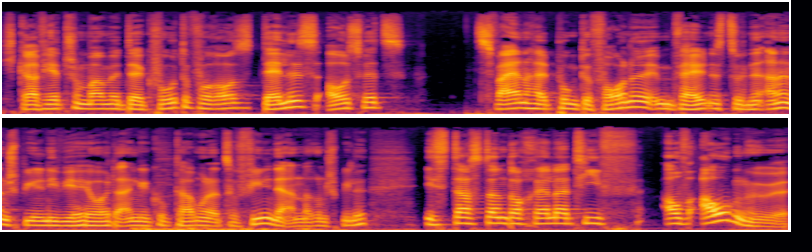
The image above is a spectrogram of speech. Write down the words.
Ich greife jetzt schon mal mit der Quote voraus. Dallas auswärts zweieinhalb Punkte vorne im Verhältnis zu den anderen Spielen, die wir hier heute angeguckt haben oder zu vielen der anderen Spiele, ist das dann doch relativ auf Augenhöhe.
